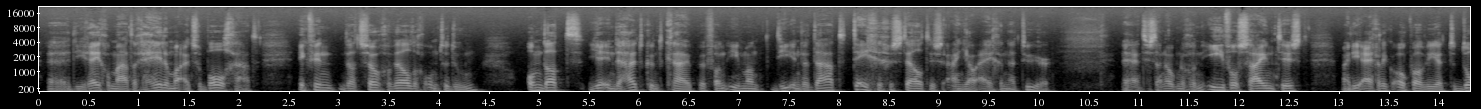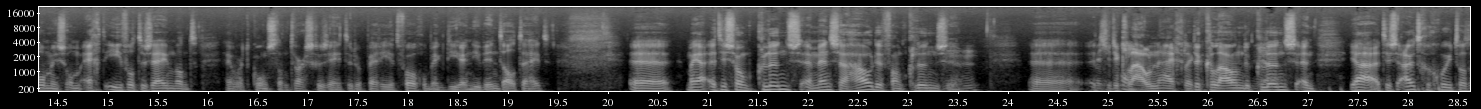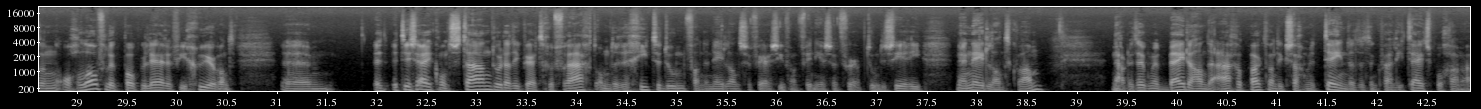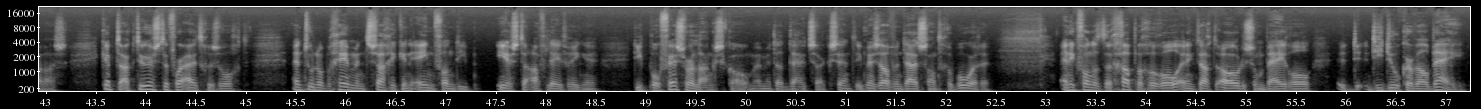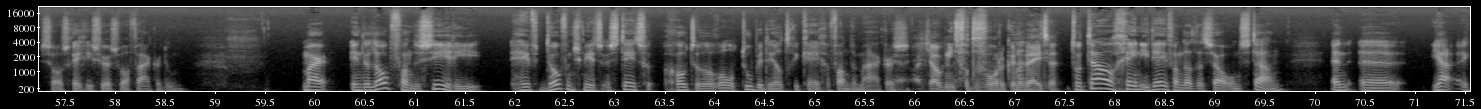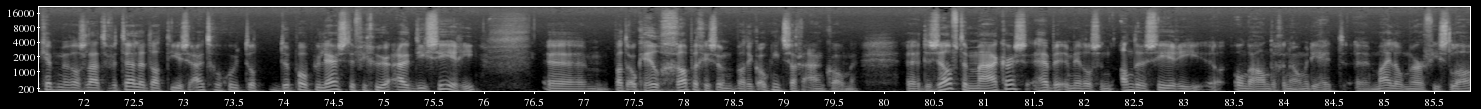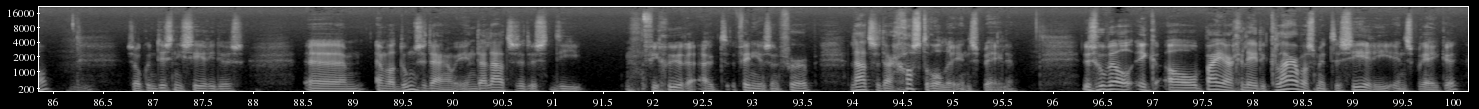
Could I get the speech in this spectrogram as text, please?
Uh, die regelmatig helemaal uit zijn bol gaat. Ik vind dat zo geweldig om te doen omdat je in de huid kunt kruipen van iemand die inderdaad tegengesteld is aan jouw eigen natuur. Uh, het is dan ook nog een evil scientist, maar die eigenlijk ook wel weer te dom is om echt evil te zijn, want hij wordt constant dwarsgezeten door Perry het vogelbekdier en die wint altijd. Uh, maar ja, het is zo'n kluns en mensen houden van klunzen. Mm -hmm. Uh, Beetje de clown eigenlijk. De clown, de kluns. Ja. En ja, het is uitgegroeid tot een ongelooflijk populaire figuur. Want uh, het, het is eigenlijk ontstaan doordat ik werd gevraagd om de regie te doen van de Nederlandse versie van Phineas en Ferb toen de serie naar Nederland kwam. Nou, dat heb ik met beide handen aangepakt, want ik zag meteen dat het een kwaliteitsprogramma was. Ik heb de acteurs ervoor uitgezocht. En toen op een gegeven moment zag ik in een van die eerste afleveringen die professor langskomen met dat Duitse accent. Ik ben zelf in Duitsland geboren. En ik vond het een grappige rol. En ik dacht, oh, dus zo'n bijrol, die, die doe ik er wel bij. Zoals regisseurs wel vaker doen. Maar in de loop van de serie heeft Dovensmeerts een steeds grotere rol toebedeeld gekregen van de makers. Had je ook niet van tevoren kunnen weten. Totaal geen idee van dat het zou ontstaan. En eh, ja, ik heb me wel eens laten vertellen dat die is uitgegroeid tot de populairste figuur uit die serie. Ehm, wat ook heel grappig is en wat ik ook niet zag aankomen. Uh, dezelfde makers hebben inmiddels een andere serie eh, onder handen genomen. Die heet Milo Murphy's Law. Mm is ook een Disney-serie dus. Ehm, en wat doen ze daar nou in? Daar laten ze dus die figuren uit Phineas en Ferb, laten ze daar gastrollen in spelen. Dus hoewel ik al een paar jaar geleden klaar was met de serie inspreken,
